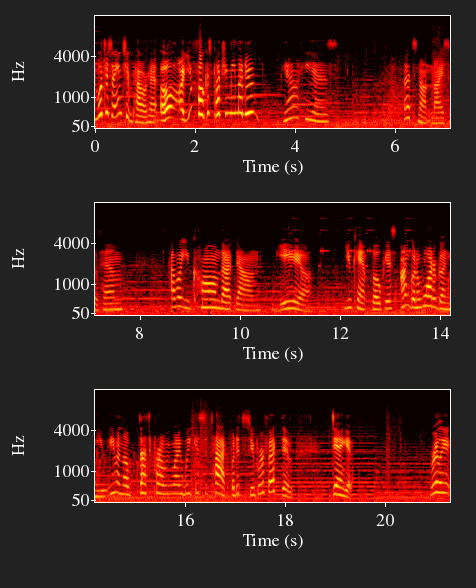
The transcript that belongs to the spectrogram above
What's this ancient power hat? Oh, are you focus punching me, my dude? Yeah, he is. That's not nice of him. How about you calm that down? Yeah. You can't focus. I'm gonna water gun you, even though that's probably my weakest attack, but it's super effective. Dang it. Really?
